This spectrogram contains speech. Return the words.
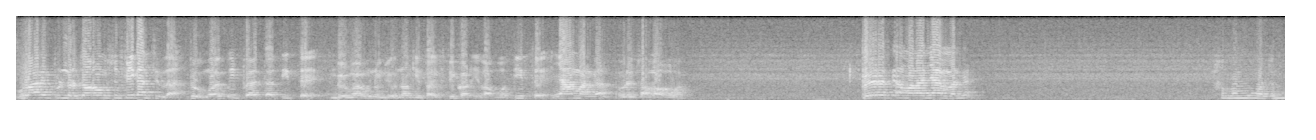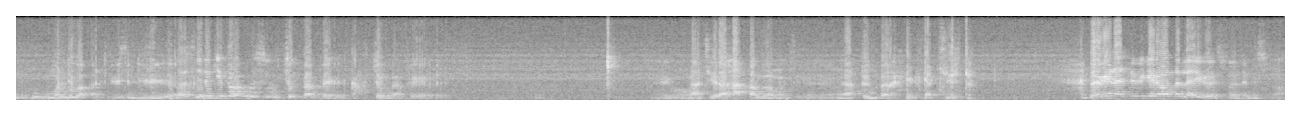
Mulai bener corong sufi kan jelas. Dungo itu ibadah titik. Dungo itu nunjukno kita istiqor ilawo titik. Nyaman kan? Urip sama Allah. Beres kan malah nyaman kan? Sama macam mendewakan diri sendiri. Akhirnya kita harus sujud kafe, kacau kafe. Ngaji rahatam ngadun barang ngaji. Lagi nanti pikir wonten guys, wonten semua.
